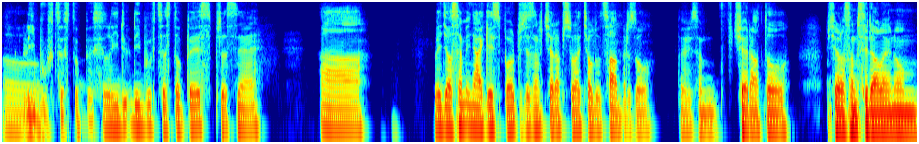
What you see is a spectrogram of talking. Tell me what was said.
Eh, Líbův cestopis. Líbův cestopis, přesně. A viděl jsem i nějaký sport, protože jsem včera přiletěl docela brzo, takže jsem včera to, včera jsem si dal jenom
